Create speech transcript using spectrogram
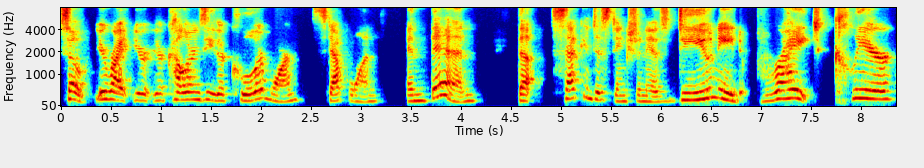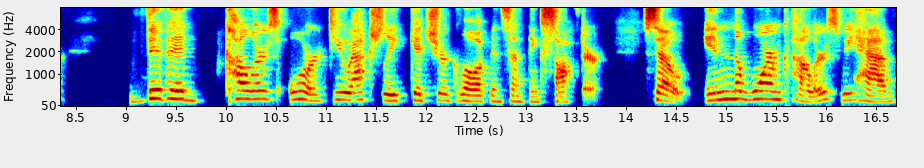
So you're right. Your your coloring's either cool or warm. Step one, and then the second distinction is: Do you need bright, clear, vivid colors, or do you actually get your glow up in something softer? So in the warm colors, we have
